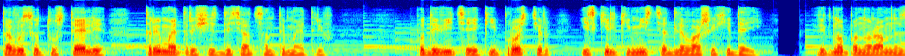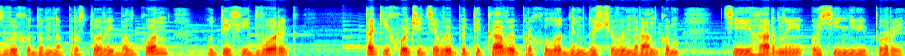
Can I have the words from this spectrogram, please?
та висоту стелі 3 метри 60 сантиметрів. Подивіться, який простір і скільки місця для ваших ідей. Вікно панорамне з виходом на просторий балкон у тихий дворик. Так і хочеться випити кави прохолодним дощовим ранком цієї гарної осінньої пори.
